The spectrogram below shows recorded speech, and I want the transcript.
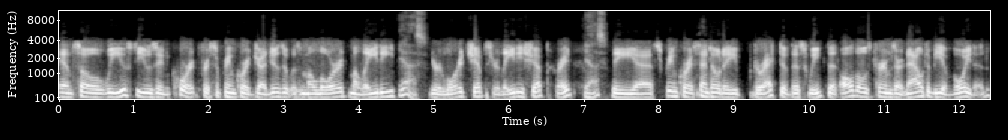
and so we used to use in court for Supreme Court judges, it was my lord, my lady, yes, your lordships, your ladyship, right? Yes. The uh, Supreme Court sent out a directive this week that all those terms are now to be avoided.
